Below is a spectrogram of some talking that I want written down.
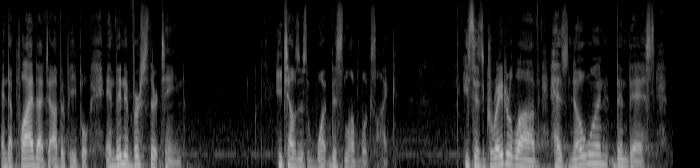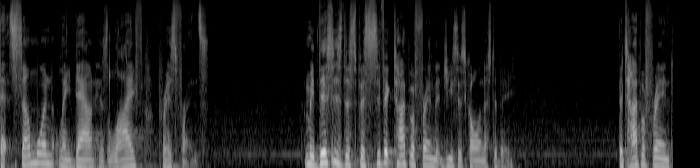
and apply that to other people. And then in verse 13, he tells us what this love looks like. He says, Greater love has no one than this, that someone laid down his life for his friends. I mean, this is the specific type of friend that Jesus is calling us to be the type of friend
